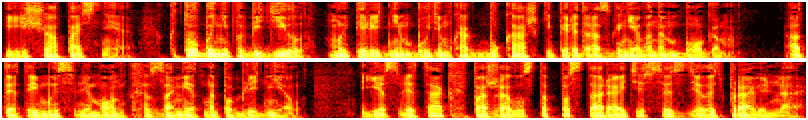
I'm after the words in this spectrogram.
и еще опаснее. Кто бы ни победил, мы перед ним будем как букашки перед разгневанным богом. От этой мысли Монк заметно побледнел. «Если так, пожалуйста, постарайтесь все сделать правильно».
